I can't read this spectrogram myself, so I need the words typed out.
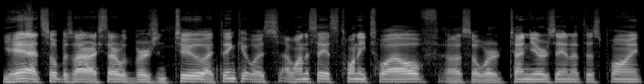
Yeah, it's so bizarre. I started with version two. I think it was I want to say it's 2012, uh, so we're 10 years in at this point.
